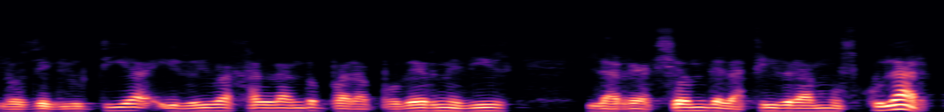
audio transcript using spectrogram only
los deglutía y lo iba jalando para poder medir la reacción de la fibra muscular.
